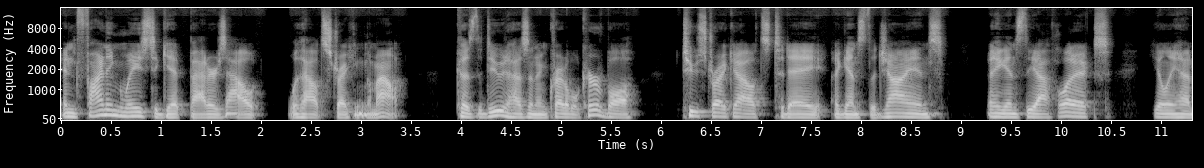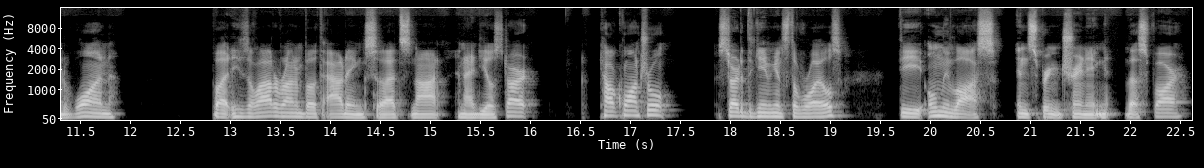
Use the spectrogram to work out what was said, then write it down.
and finding ways to get batters out without striking them out. Because the dude has an incredible curveball. Two strikeouts today against the Giants against the Athletics. He only had one, but he's allowed to run in both outings, so that's not an ideal start. Cal Quantrill started the game against the Royals, the only loss in spring training thus far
